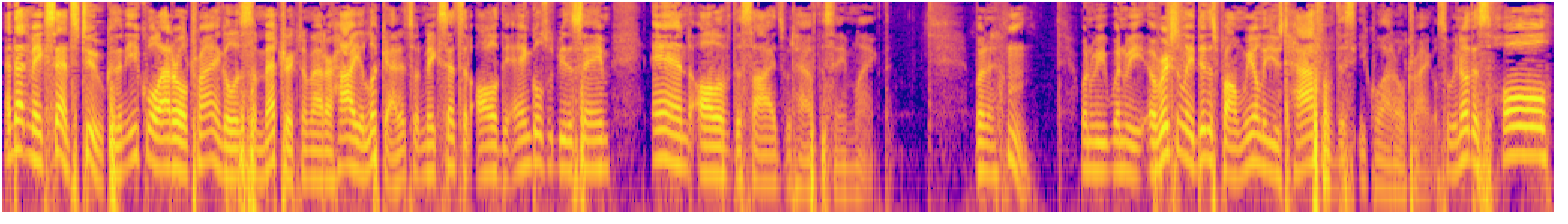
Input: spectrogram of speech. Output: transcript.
And that makes sense too, because an equilateral triangle is symmetric no matter how you look at it, so it makes sense that all of the angles would be the same, and all of the sides would have the same length. But hmm, when we when we originally did this problem, we only used half of this equilateral triangle, so we know this whole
